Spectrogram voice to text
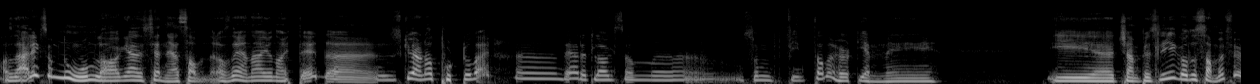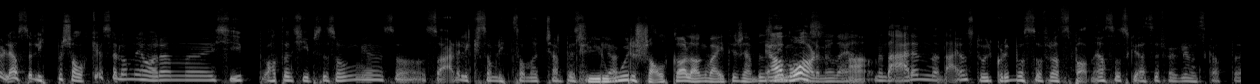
Altså Det er liksom noen lag jeg kjenner jeg savner. Altså Det ene er United. Uh, skulle gjerne hatt Porto der. Uh, det er et lag som, uh, som fint hadde hørt hjemme i i eh, Champions League. Og det samme føler jeg også litt med Schalke. Selv om de har en, uh, kjip, hatt en kjip sesong, uh, så, så, er det liksom litt sånn Champions League. Tror Schalke har lang vei til Champions League. Ja, nå har de jo det. Ja. Men det er, en, det er, jo en stor klubb også fra Spania. Så skulle jeg selvfølgelig ønske at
